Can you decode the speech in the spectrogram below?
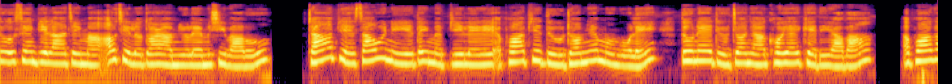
သူ့အဆင်ပြေလာချိန်မှာအောက်ခြေလွတ်သွားတာမျိုးလည်းမရှိပါဘူး။ဒါအပြင်စားဝတ်နေရေးတိတ်မပြေလေတဲ့အဖွားဖြစ်သူဒေါ်မြတ်မွန်ကိုလည်းသူနဲ့အတူကြော်ညာခေါ်ရိုက်ခဲ့သေးတာပါ။အဖွားက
